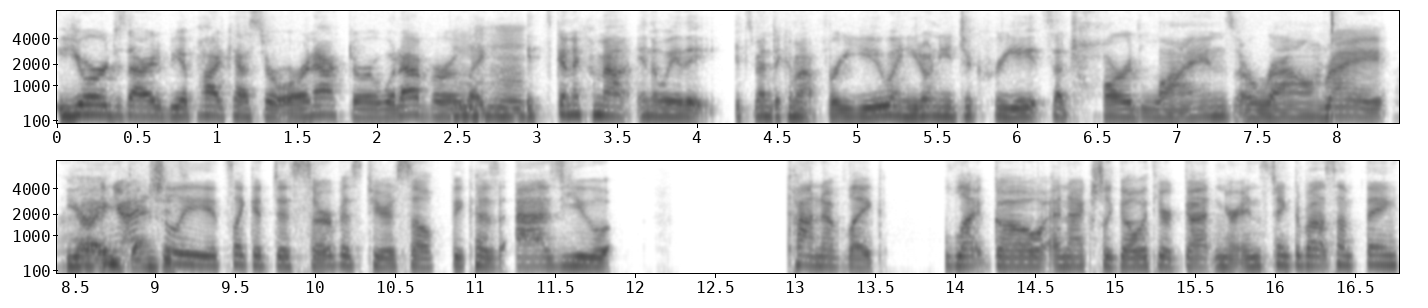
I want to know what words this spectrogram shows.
your desire to be a podcaster or an actor or whatever, like Mhm. it's going to come out in the way that it's meant to come out for you. And you don't need to create such hard lines around Right. your Right. And you identity. actually, it's like a disservice to yourself because as you kind of like let go and actually go with your gut and your instinct about something,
